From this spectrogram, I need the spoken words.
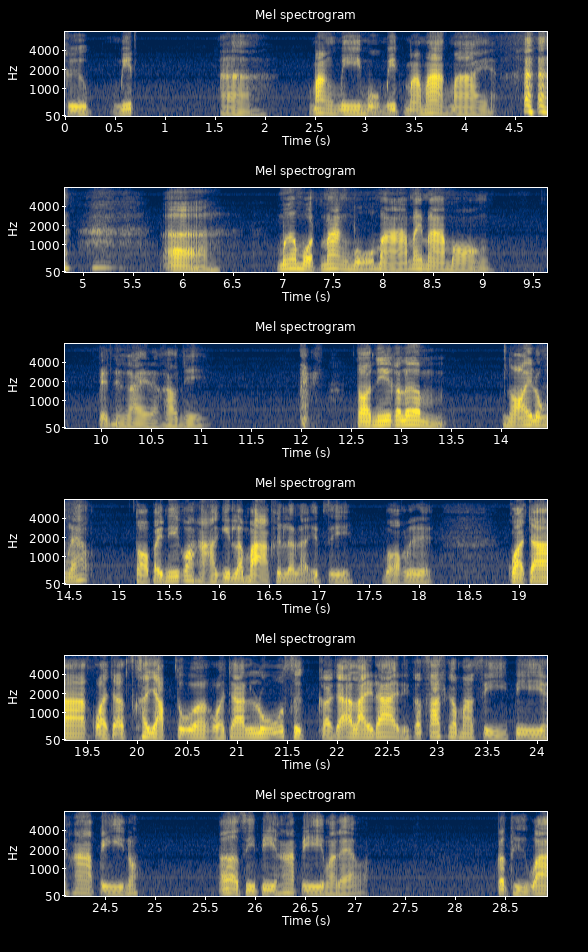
คือมิตร อ่า มั่งมีหมู่มิตรมามากมายเออเมื่อหมดมั่งหมูหมาไม่มามอง เป็นยังไงล่ะคราวนี้ ตอนนี้ก็เริ่มน้อยลงแล้ว ต่อไปนี้ก็หากินลำบากขึ้นแล้วล่ะ FC บอกเลยกว่าจะกว่าจะขยับตัว กว่าจะรู้สึกกว่าจะอะไรได้นี่ก็ซัดกันมา4ปี5ปีเนาะ เออ4ปี5ปีมาแล้ว ก็ถือว่า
